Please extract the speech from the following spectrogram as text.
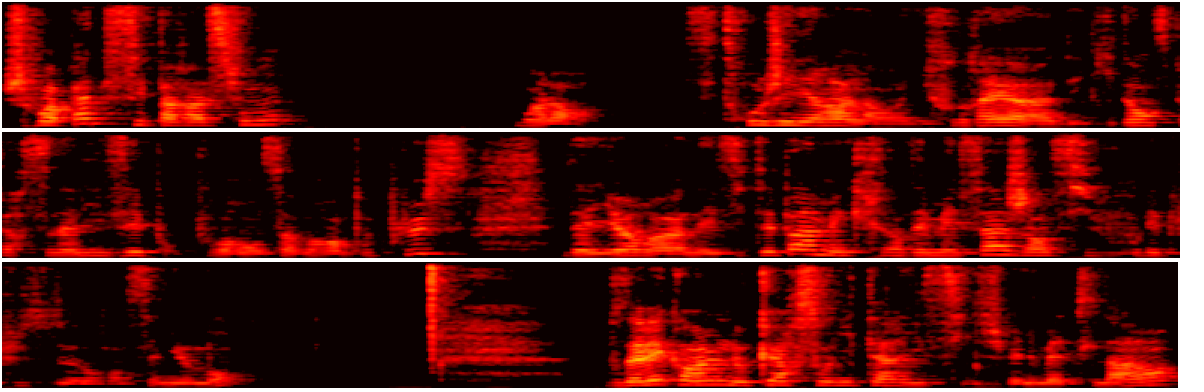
je vois pas de séparation, voilà, trop général. Hein. Il faudrait euh, des guidances personnalisées pour pouvoir en savoir un peu plus. D'ailleurs, euh, n'hésitez pas à m'écrire des messages hein, si vous voulez plus de renseignements. Vous avez quand même le cœur solitaire ici. Je vais le mettre là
